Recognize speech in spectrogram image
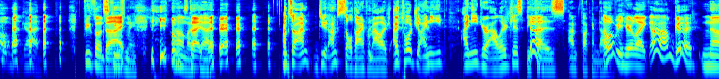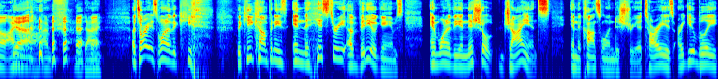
oh my god! Please don't die. Excuse me. Oh my God. I'm sorry. I'm dude. I'm still dying from allergy. I told you I need I need your allergist because I'm fucking dying. I'm over here like, oh, I'm good. No, I Yeah. know. I'm, I'm dying. Atari is one of the key the key companies in the history of video games and one of the initial giants in the console industry. Atari is arguably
